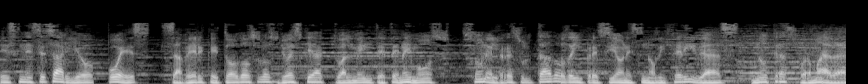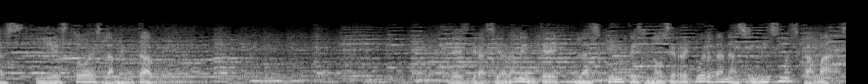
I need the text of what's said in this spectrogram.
Es necesario, pues, saber que todos los yoes que actualmente tenemos, son el resultado de impresiones no diferidas, no transformadas, y esto es lamentable. Desgraciadamente, las gentes no se recuerdan a sí mismas jamás.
